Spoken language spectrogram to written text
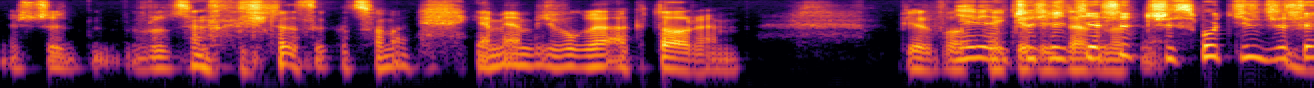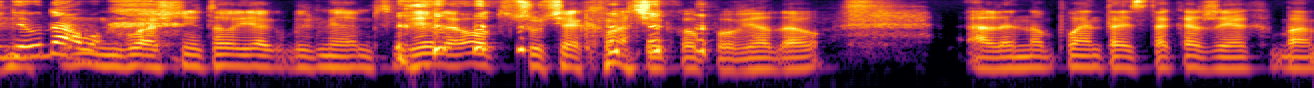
Jeszcze wrócę na chwilę do tego, co ma. Ja miałem być w ogóle aktorem. Pierwotnie, nie wiem, czy się dawno... cieszyć, czy smucić, że się nie udało. Właśnie to jakby miałem wiele odczuć, jak Maciek opowiadał. Ale no puenta jest taka, że ja chyba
